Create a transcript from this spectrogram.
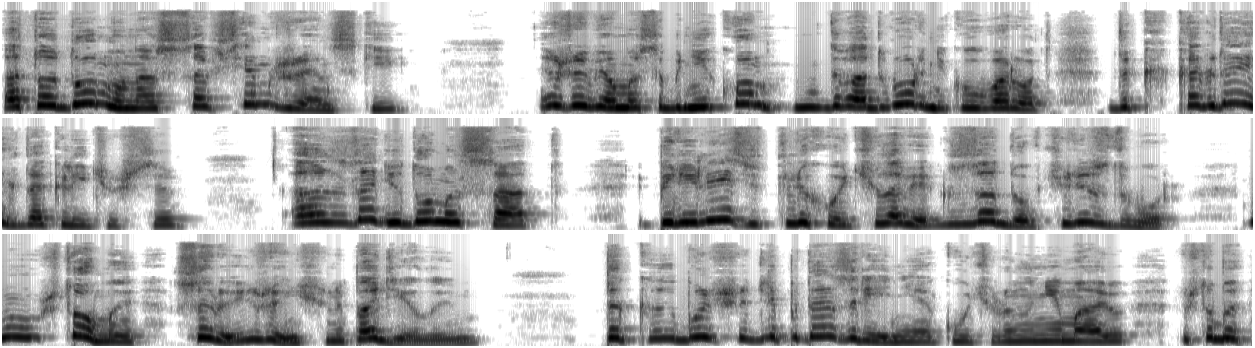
а то дом у нас совсем женский. Живем особняком, два дворника у ворот, так когда их докличешься? А сзади дома сад — Перелезет лихой человек с задов через двор. Ну, что мы, сырые женщины, поделаем? Так больше для подозрения кучера нанимаю, чтобы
